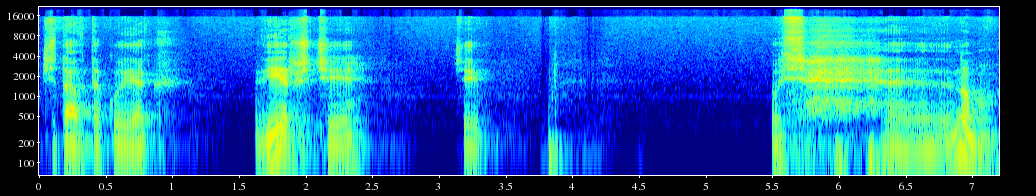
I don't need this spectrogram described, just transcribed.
читав таку, як вірш, чи, чи ось, е, ну,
